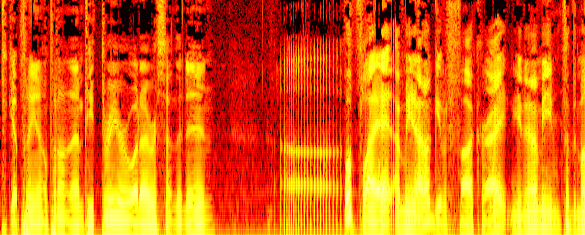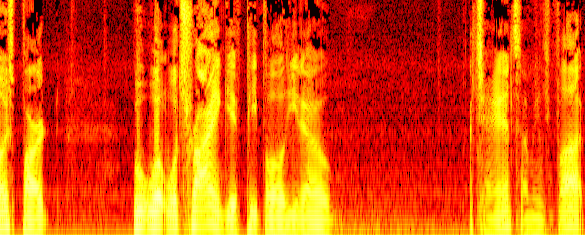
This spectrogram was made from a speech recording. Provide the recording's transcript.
Pick up, you know, put on an MP3 or whatever. Send it in. Uh, We'll play it. I mean, I don't give a fuck, right? You know, I mean, for the most part, we'll, we'll, we'll try and give people, you know, a chance. I mean, fuck.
